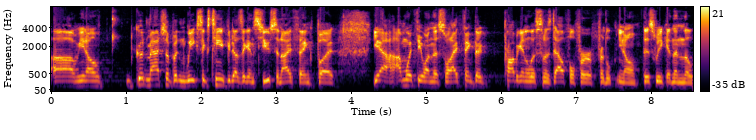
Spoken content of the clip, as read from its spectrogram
Um, you know, good matchup in Week 16 if he does against Houston, I think. But yeah, I'm with you on this one. I think they're probably going to list him as doubtful for for you know this week and then the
